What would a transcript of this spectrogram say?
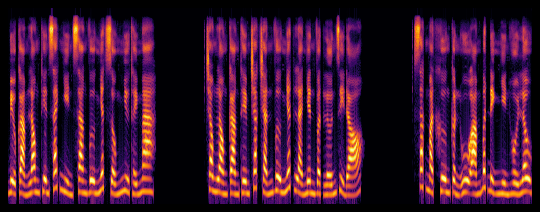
biểu cảm Long Thiên Sách nhìn sang Vương Nhất giống như thấy ma. Trong lòng càng thêm chắc chắn Vương Nhất là nhân vật lớn gì đó. Sắc mặt Khương Cẩn u ám bất định nhìn hồi lâu,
